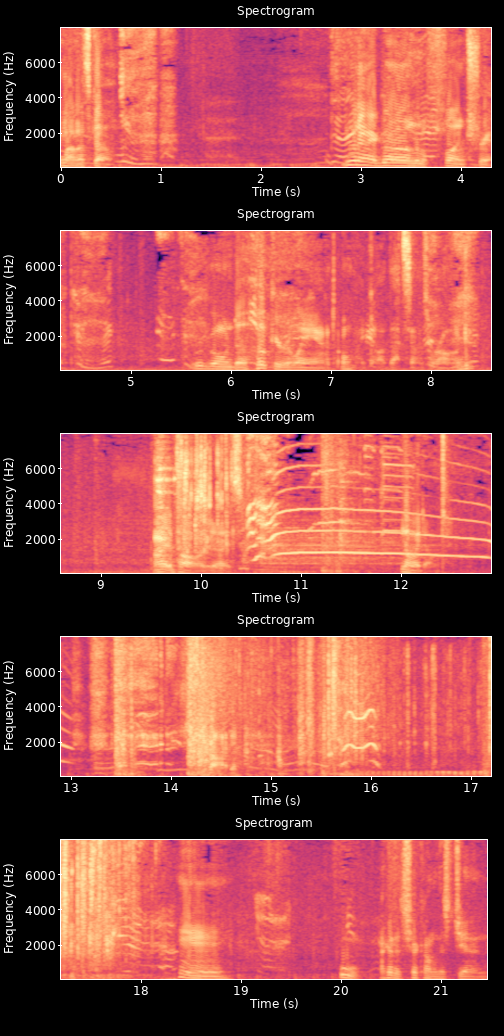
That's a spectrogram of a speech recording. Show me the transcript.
Come on, let's go. You and I are going on a little fun trip. We're going to Hookerland. Oh my god, that sounds wrong. I apologize. No, I don't. God. Hmm. Ooh, I gotta check on this gen.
